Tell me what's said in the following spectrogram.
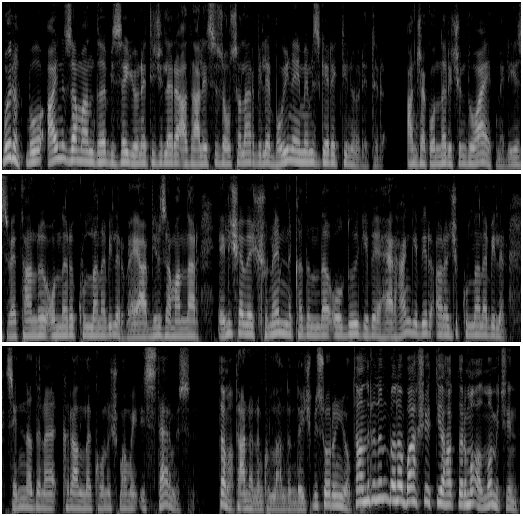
Buyurun. Bu aynı zamanda bize yöneticilere adaletsiz olsalar bile boyun eğmemiz gerektiğini öğretir. Ancak onlar için dua etmeliyiz ve Tanrı onları kullanabilir veya bir zamanlar Elişe ve Şunemli kadında olduğu gibi herhangi bir aracı kullanabilir. Senin adına kralla konuşmamı ister misin? Tamam. Tanrı'nın kullandığında hiçbir sorun yok. Tanrı'nın bana bahşettiği haklarımı almam için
